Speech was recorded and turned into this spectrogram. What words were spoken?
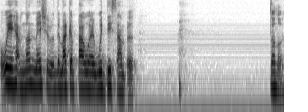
we have not measured the market power with this sample. No, no,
